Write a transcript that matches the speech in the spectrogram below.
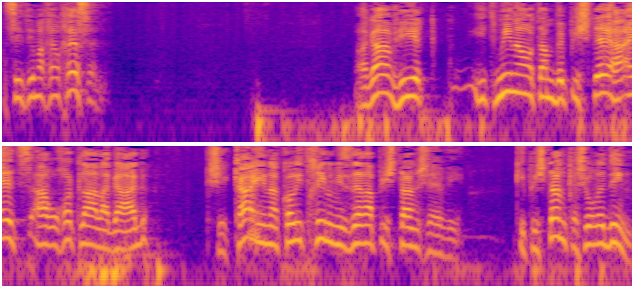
עשיתי עמכם חסד. אגב, היא הטמינה אותם בפשטי העץ הארוחות לה על הגג, כשקין הכל התחיל מזרע פשתן שהביא, כי פשתן קשור לדין.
